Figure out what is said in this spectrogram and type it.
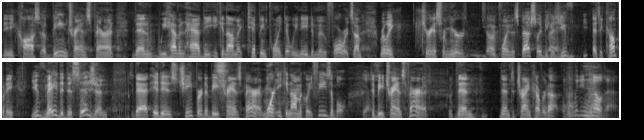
the cost of being transparent, then we haven't had the economic tipping point that we need to move forward. So I'm really curious from your viewpoint especially, because you've, as a company, you've made the decision that it is cheaper to be transparent, more economically feasible to be transparent than, than to try and cover it up. We didn't know that.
